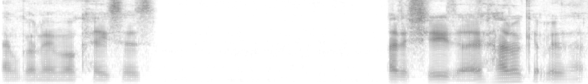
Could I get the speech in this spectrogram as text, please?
I haven't got no more cases. I had a few though. How do I get rid of that?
